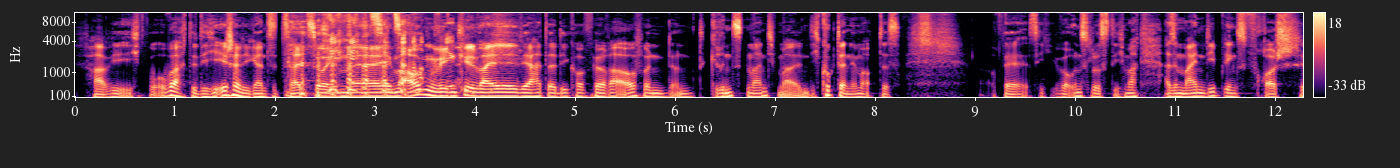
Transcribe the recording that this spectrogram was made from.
Fabi, ich beobachte dich eh schon die ganze Zeit so im, äh, im Augenwinkel, weil der hat da die Kopfhörer auf und, und grinst manchmal. Und ich gucke dann immer, ob das, ob er sich über uns lustig macht. Also mein Lieblingsfrosch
